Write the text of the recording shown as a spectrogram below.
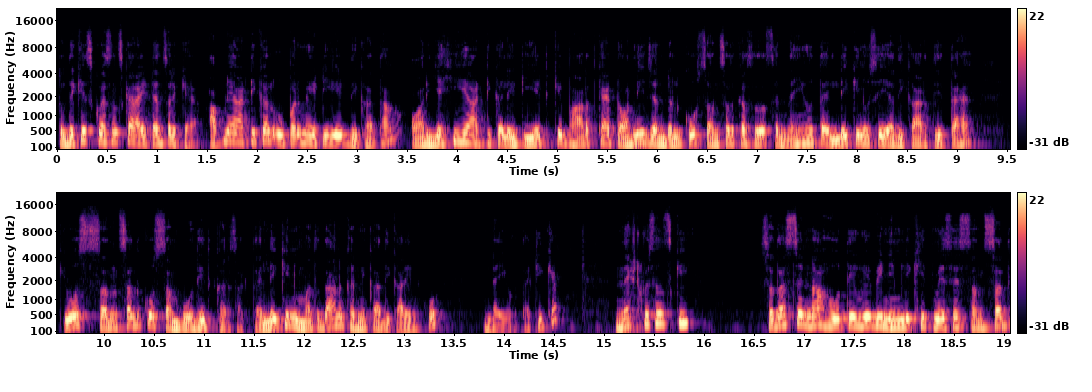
तो देखिए इस क्वेश्चन का राइट आंसर क्या है। आपने आर्टिकल ऊपर में 88 देखा था, और यही है आर्टिकल 88 कि भारत का अटॉर्नी जनरल को संसद का सदस्य नहीं होता है, लेकिन उसे अधिकार देता है। कि वो संसद को संबोधित कर सकता है, लेकिन मतदान करने का अधिकार इनको नहीं होता, ठीक है? नेक्स्ट क्वेश्चन की, सदस्य न होते हुए भी निम्नलिखित में से संसद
